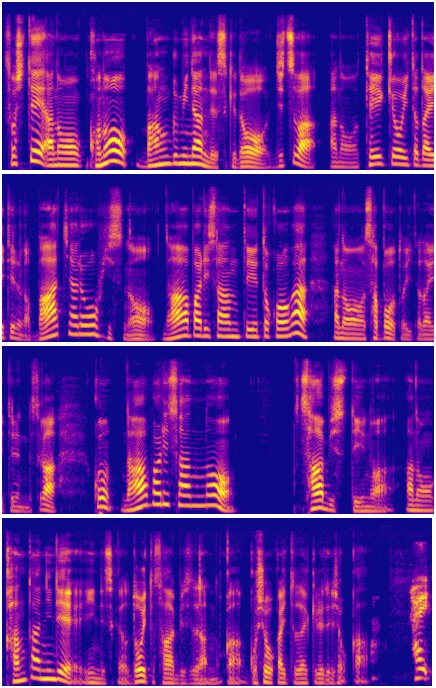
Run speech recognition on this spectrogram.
そしてあのこの番組なんですけど実はあの提供いただいているのがバーチャルオフィスの縄張りさんというところがあのサポートいただいているんですがこの縄張りさんのサービスっていうのはあの簡単にでいいんですけどどういったサービスなのかご紹介いただけるでしょうか？はい。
